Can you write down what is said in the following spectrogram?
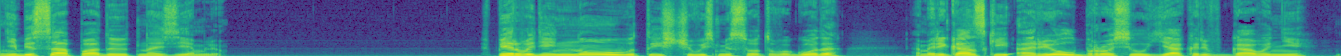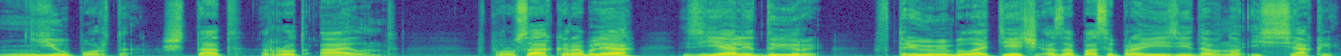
Небеса падают на землю. В первый день нового 1800 года американский «Орел» бросил якорь в гавани Ньюпорта, штат Рот-Айленд. В парусах корабля зияли дыры, в трюме была течь, а запасы провизии давно иссякли.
